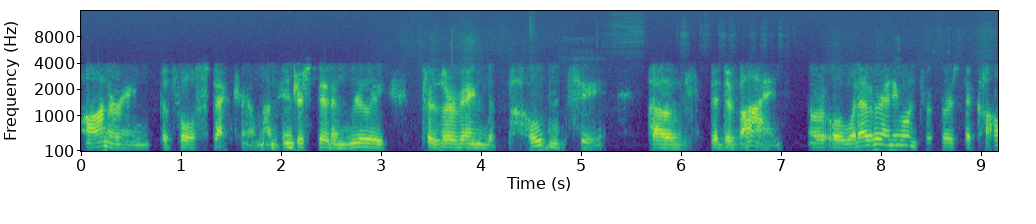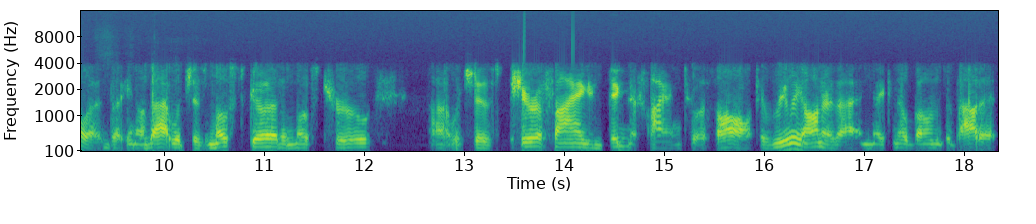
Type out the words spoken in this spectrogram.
honoring the full spectrum. I'm interested in really preserving the potency of the divine or, or whatever anyone prefers to call it, but you know that which is most good and most true, uh, which is purifying and dignifying to us all. To really honor that and make no bones about it,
